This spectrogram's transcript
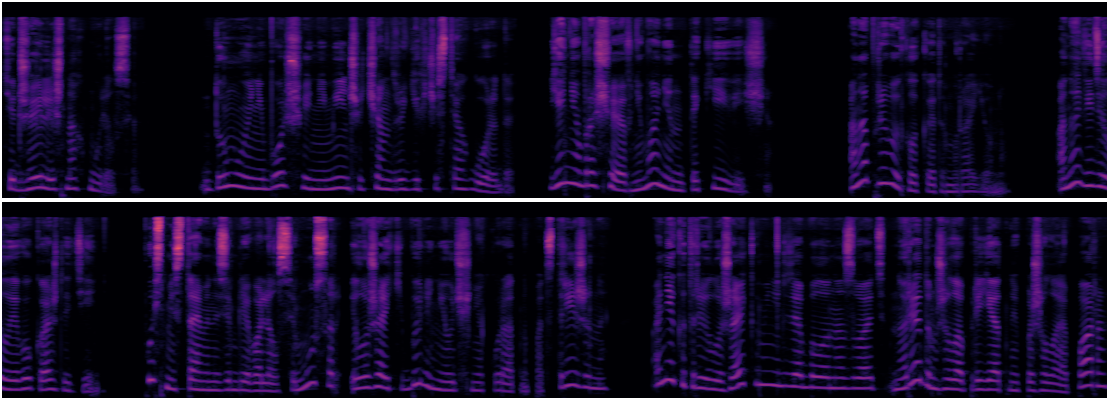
Ти-Джей лишь нахмурился. Думаю, не больше и не меньше, чем в других частях города. Я не обращаю внимания на такие вещи. Она привыкла к этому району. Она видела его каждый день. Пусть местами на земле валялся мусор, и лужайки были не очень аккуратно подстрижены, а некоторые лужайками нельзя было назвать, но рядом жила приятная пожилая пара,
